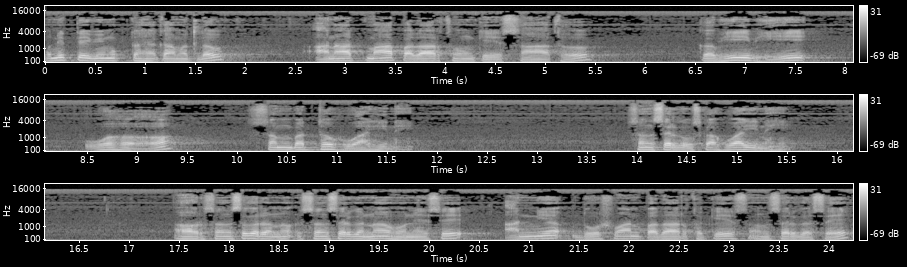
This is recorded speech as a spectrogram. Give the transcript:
वो नित्य विमुक्त है का मतलब अनात्मा पदार्थों के साथ कभी भी वह संबद्ध हुआ ही नहीं। संसर्ग उसका हुआ ही नहीं। और संसर्ग संसर्ग न होने से अन्य दोषवान पदार्थ के संसर्ग से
